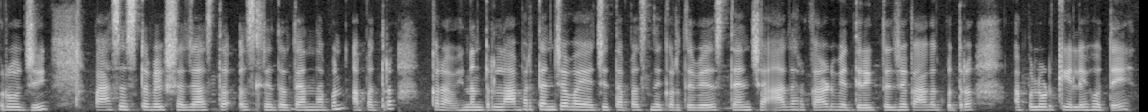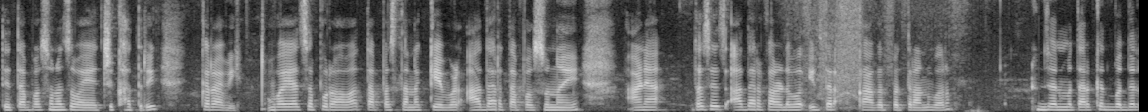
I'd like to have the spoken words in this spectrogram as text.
रोजी पासष्टपेक्षा जास्त असले तर त्यांना पण अपात्र करावे. नंतर लाभार्थ्यांच्या वयाची तपासणी करते वेळेस त्यांच्या आधार कार्ड व्यतिरिक्त जे कागदपत्र अपलोड केले होते ते तपासूनच वयाची खात्री करावी. वयाचा पुरावा तपासताना केवळ आधार तपासू नये आणि तसेच आधार कार्ड व इतर कागदपत्रांवर जन्मतारखेत बदल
